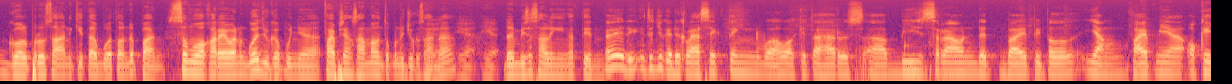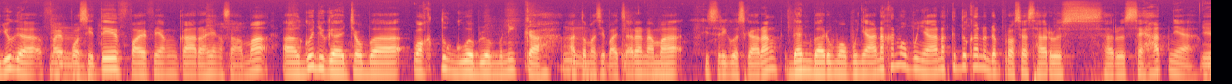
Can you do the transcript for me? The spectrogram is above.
goal perusahaan kita buat tahun depan semua karyawan gue juga punya vibes yang sama untuk menuju ke sana Iya, iya, iya. dan bisa saling ngingetin Eh, itu juga the classic thing bahwa kita harus uh, be surrounded by people yang vibe-nya oke juga, vibe positif, vibe yang ke arah yang sama. Uh, gue juga coba waktu gue belum menikah atau masih pacaran sama istri gue sekarang dan baru mau punya anak kan mau punya anak itu kan ada proses harus harus sehatnya. Iya.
